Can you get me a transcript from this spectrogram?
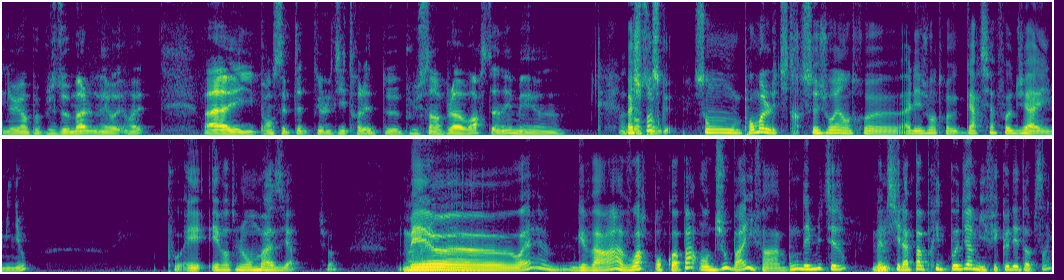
il a eu un peu plus de mal, mais ouais. ouais. Bah, il pensait peut-être que le titre allait être plus simple à avoir cette année, mais. Bah, je pense que son, pour moi, le titre se jouerait entre, euh, aller jouer entre Garcia, Foggia et Mignot. Pour- et éventuellement Mazia, tu vois. Mais mais, euh, ouais, Guevara, à voir pourquoi pas. On joue pareil, il fait un bon début de saison. Même Mm. s'il a pas pris de podium, il fait que des top 5,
